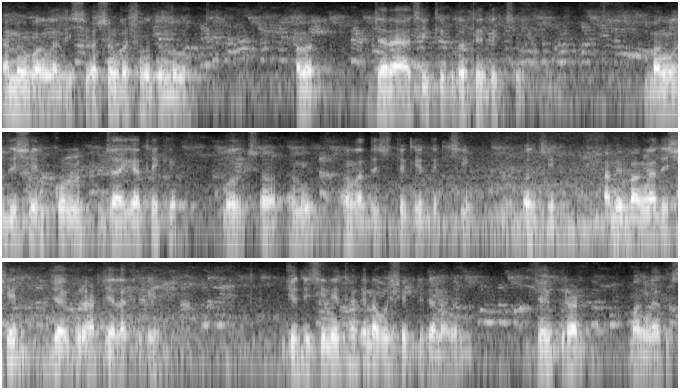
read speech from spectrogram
আমিও বাংলাদেশি। অসংখ্য অসংখ্য ধন্যবাদ। আমার যারা আছি কে কোথা থেকে দেখছি? বাংলাদেশের কোন জায়গা থেকে বলছো আমি? বাংলাদেশ থেকে দেখছি, বলছি। আমি বাংলাদেশের জয়পুরহাট জেলা থেকে। যদি চিনে থাকেন অবশ্যই একটু জানাবেন। জয়পুরহাট, বাংলাদেশ।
